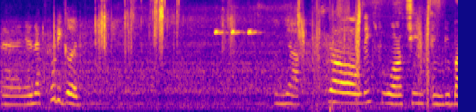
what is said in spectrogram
And, and that's pretty good. And yeah, so thanks for watching and goodbye.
